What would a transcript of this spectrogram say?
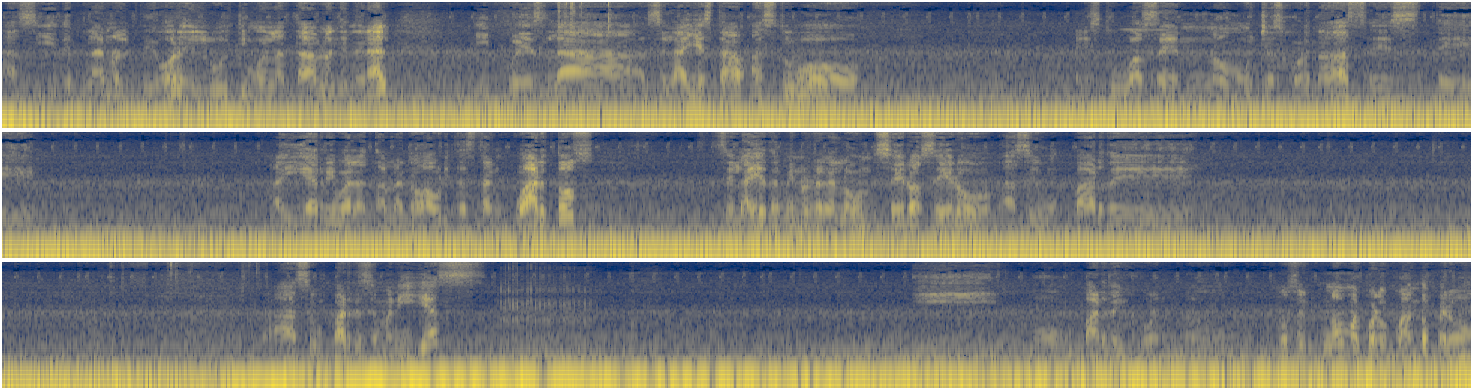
Así de plano, el peor, el último en la tabla general. Y pues la Celaya estuvo estuvo hace no muchas jornadas este ahí arriba de la tabla, ¿no? Ahorita están cuartos. Celaya también nos regaló un 0 a 0 hace un par de hace un par de semanillas. Y un par de no, sé, no me acuerdo cuándo, pero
